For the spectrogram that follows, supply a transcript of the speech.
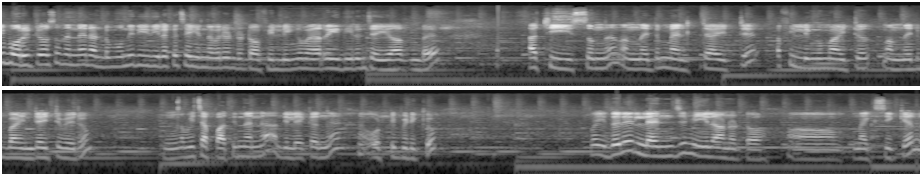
ഈ ബൊറിറ്റോസ് തന്നെ രണ്ട് മൂന്ന് രീതിയിലൊക്കെ ചെയ്യുന്നവരുണ്ട് കേട്ടോ ഫില്ലിങ് വേറെ രീതിയിലും ചെയ്യാറുണ്ട്. ആ ചീസൊന്ന് നന്നായിട്ട് മെൽറ്റായിട്ട് ആ ഫില്ലിങ്ങുമായിട്ട് നന്നായിട്ട് ബൈൻഡായിട്ട് വരും. അപ്പോൾ ഈ ചപ്പാത്തി തന്നെ അതിലേക്ക് അങ്ങ് ഒട്ടിപ്പിടിക്കും. അപ്പോൾ ഇതൊരു ലഞ്ച് മീലാണ് കേട്ടോ മെക്സിക്കൻ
